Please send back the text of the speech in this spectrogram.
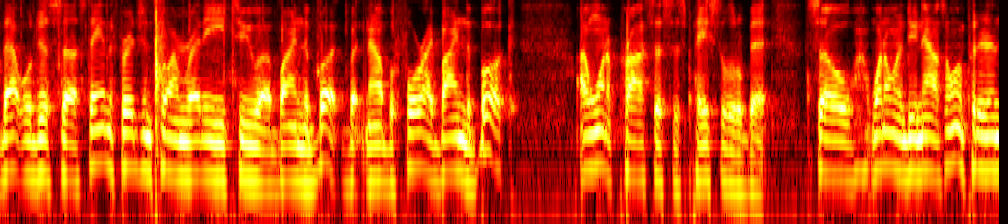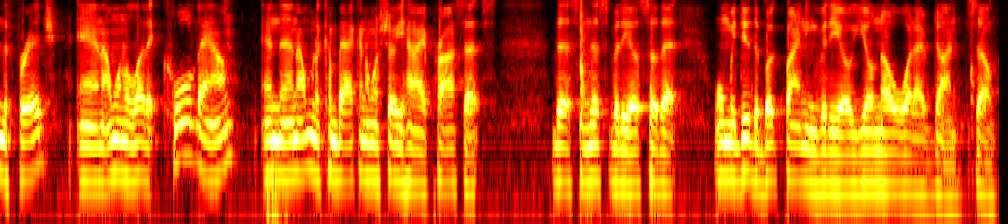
that will just uh, stay in the fridge until I'm ready to uh, bind the book. But now, before I bind the book, I want to process this paste a little bit. So what I want to do now is I want to put it in the fridge and I want to let it cool down and then I'm going to come back and I'm going to show you how I process this in this video so that when we do the bookbinding video you'll know what I've done. So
